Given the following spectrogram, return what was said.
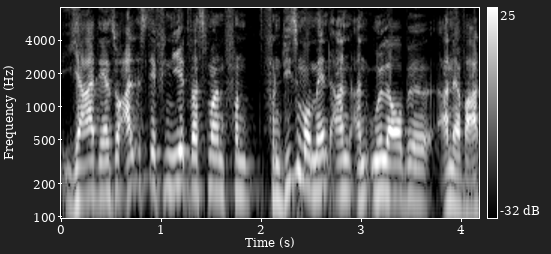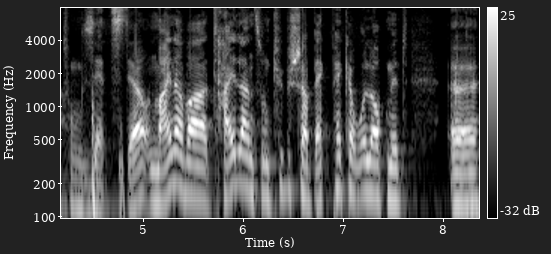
ja, der so alles definiert, was man von, von diesem Moment an an Urlaube, an Erwartungen setzt. Ja? Und meiner war Thailand, so ein typischer Backpacker-Urlaub mit äh,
